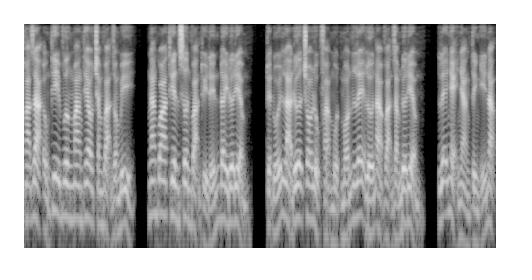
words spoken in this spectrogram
Pha dạ ổng thi vương mang theo trăm vạn dòm bi ngang qua thiên sơn vạn thủy đến đây đưa điểm, tuyệt đối là đưa cho lục phàm một món lễ lớn à vạn dám đưa điểm, lễ nhẹ nhàng tình ý nặng.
